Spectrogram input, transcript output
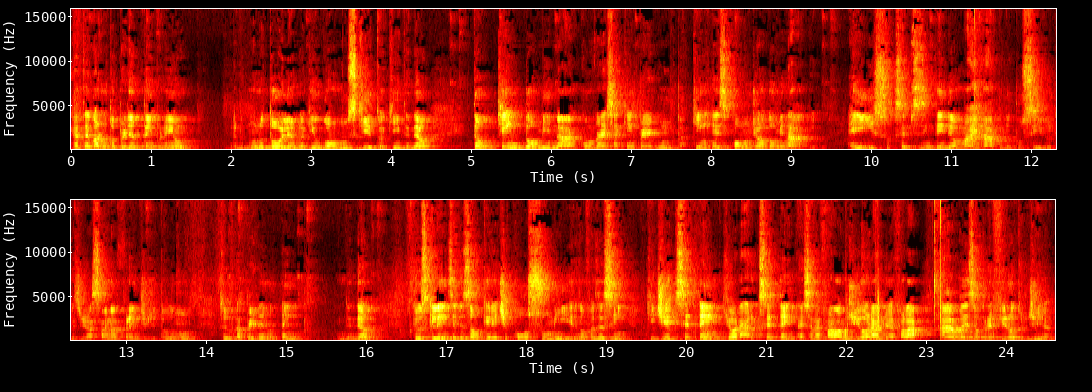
Até agora não estou perdendo tempo nenhum. Eu não estou olhando aqui igual um mosquito aqui, entendeu? Então, quem domina a conversa é quem pergunta. Quem responde é o dominado. É isso que você precisa entender o mais rápido possível, que você já sai na frente de todo mundo. Você não fica perdendo tempo, entendeu? Porque os clientes eles vão querer te consumir. Eles vão fazer assim: que dia que você tem, que horário que você tem. Aí você vai falar o dia, o horário, ele vai falar: ah, mas eu prefiro outro dia.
